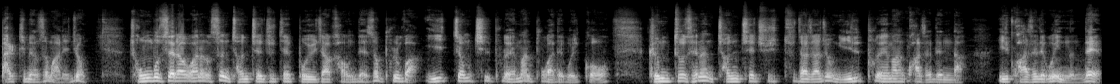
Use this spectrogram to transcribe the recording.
밝히면서 말이죠. 종부세라고 하는 것은 전체 주택 보유자 가운데서 불과 2.7%에만 부과되고 있고 금투세는 전체 주식 투자자 중 1%에만 과세된다. 이 과세되고 있는데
